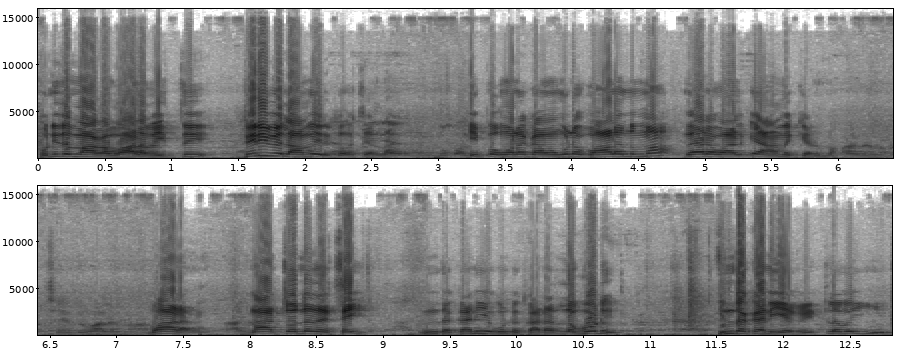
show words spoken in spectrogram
புனிதமாக வாழ வைத்து பிரிவில்லாமல் இருக்க வச்சிடலாம். இப்போ உனக்கு அவன் கூட வாழணுமா? வேற வாழ்க்கை அமைக்கணுமா? வாழணும். நான் சொன்னதை செய். இந்த கனியை கொண்டு கடலில் போடு. இந்த கனியை வீட்டில் வை.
